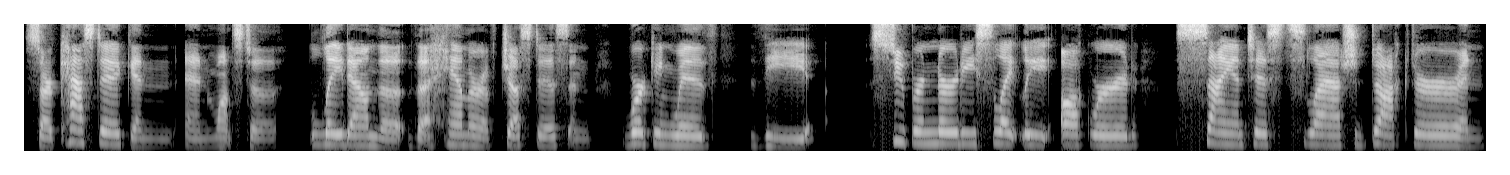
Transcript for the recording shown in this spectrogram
sarcastic and and wants to lay down the the hammer of justice and working with the super nerdy, slightly awkward scientist slash doctor and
